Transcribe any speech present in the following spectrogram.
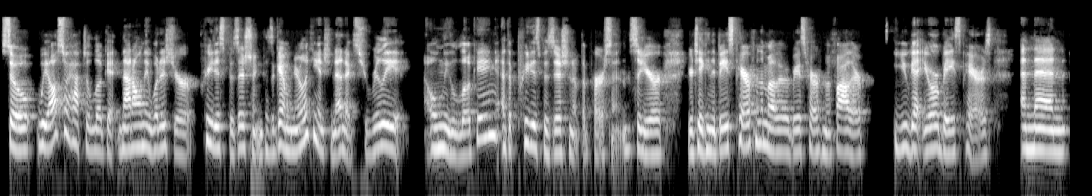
So we also have to look at not only what is your predisposition, because again, when you're looking at genetics, you're really only looking at the predisposition of the person. So you're you're taking the base pair from the mother, the base pair from the father, you get your base pairs, and then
